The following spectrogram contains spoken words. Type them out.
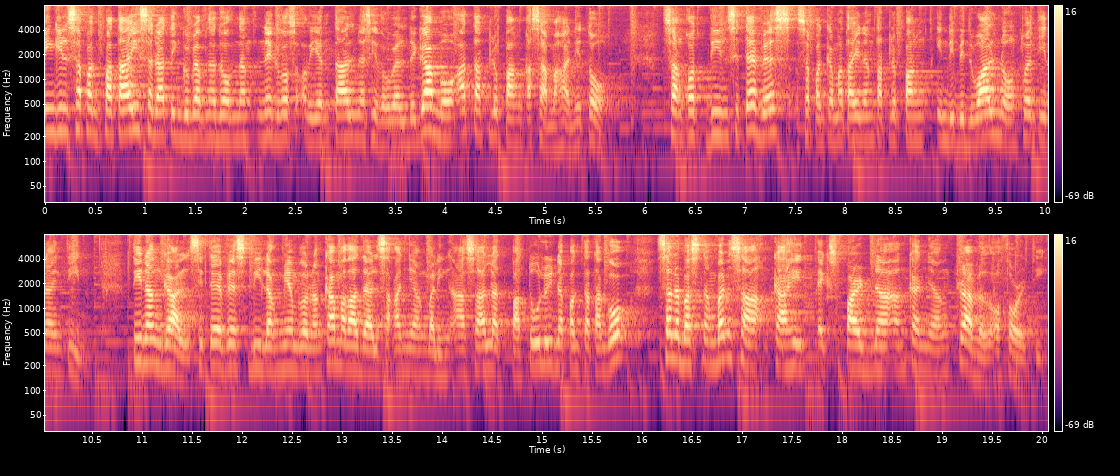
hinggil sa pagpatay sa dating gobernador ng Negros Oriental na si Roel de Gamo at tatlo pang kasamahan nito. Sangkot din si Teves sa pagkamatay ng tatlo pang individual noong 2019. Tinanggal si Teves bilang miyembro ng Kamara dahil sa kanyang maling asal at patuloy na pagtatago sa labas ng bansa kahit expired na ang kanyang travel authority.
